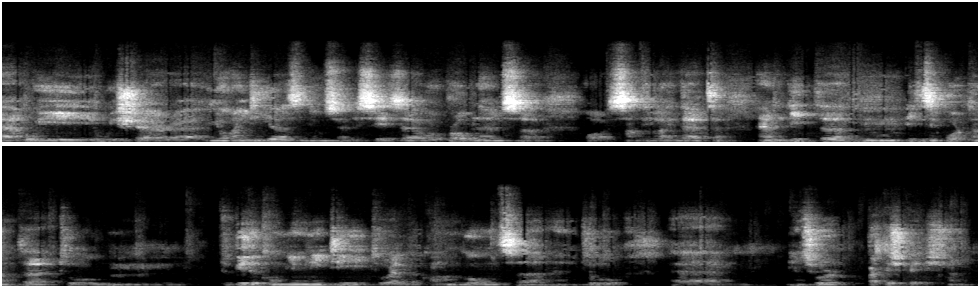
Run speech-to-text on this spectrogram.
Uh, we, we share uh, new ideas, new services uh, or problems uh, or something like that. And it, mm, it is important to, um, to build a community, to have common goals and to um, ensure participation.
